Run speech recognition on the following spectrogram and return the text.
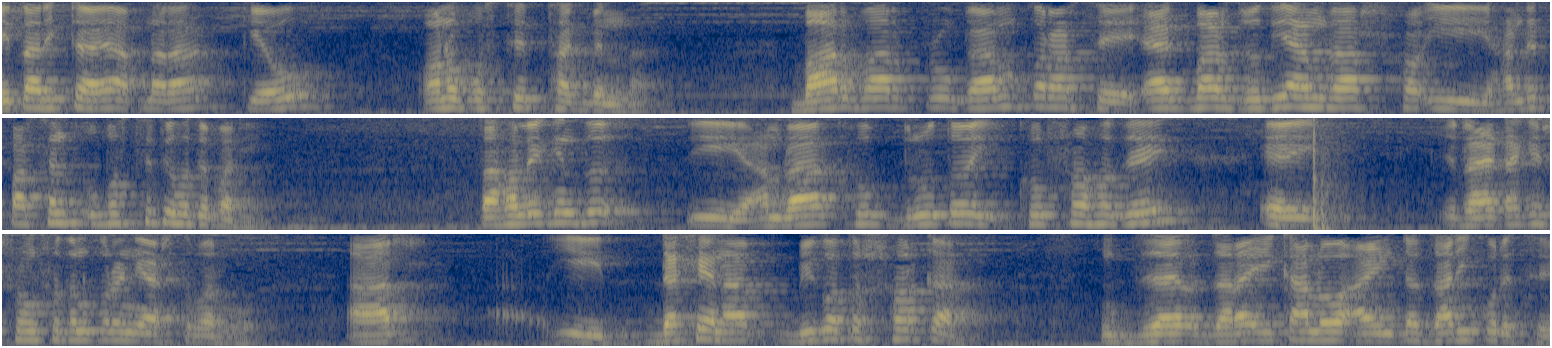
এই তারিখটায় আপনারা কেউ অনুপস্থিত থাকবেন না। বারবার প্রোগ্রাম করার চেয়ে একবার যদি আমরা হান্ড্রেড পার্সেন্ট উপস্থিতি হতে পারি, তাহলে কিন্তু আমরা খুব দ্রুতই, খুব সহজেই এই রায়টাকে সংশোধন করে নিয়ে আসতে পারব। আর, ই, দেখেন বিগত সরকার যারা এই কালো আইনটা জারি করেছে,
